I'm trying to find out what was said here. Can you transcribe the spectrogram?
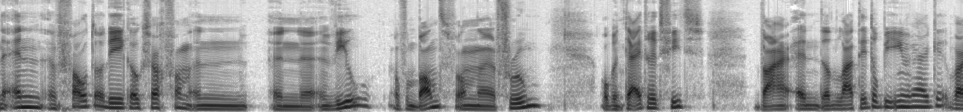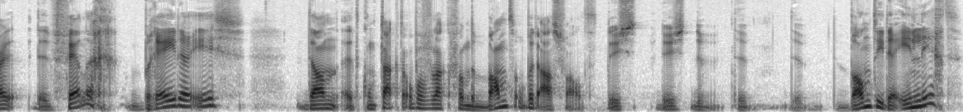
en een foto die ik ook zag van een, een, eh, een wiel of een band van uh, Froome op een tijdritfiets. Waar, en dan laat dit op je inwerken, waar de velg breder is dan het contactoppervlak van de band op het asfalt. Dus, dus de, de, de, band die erin ligt,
